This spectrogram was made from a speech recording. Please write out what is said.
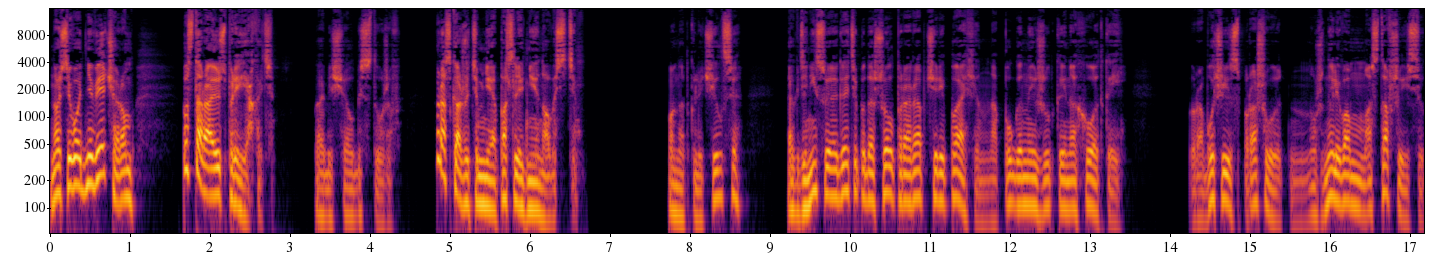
Но сегодня вечером постараюсь приехать», — пообещал Бестужев. «Расскажите мне последние новости». Он отключился, а к Денису и Агате подошел прораб Черепахин, напуганный жуткой находкой. «Рабочие спрашивают, нужны ли вам оставшиеся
